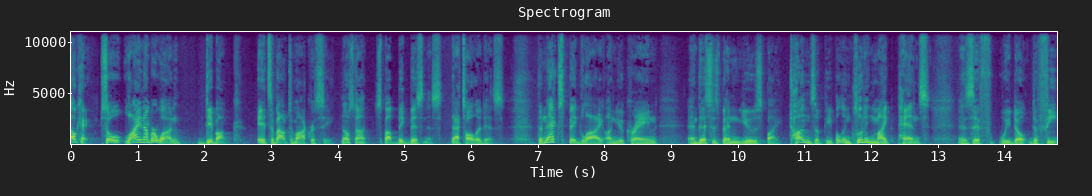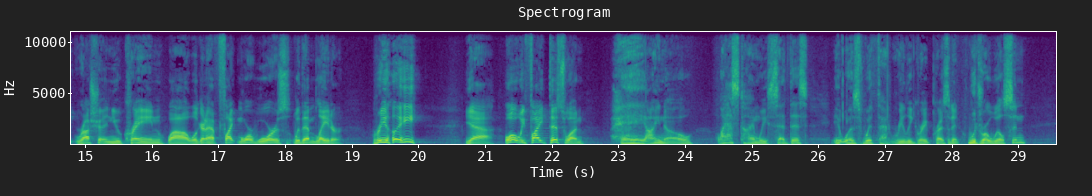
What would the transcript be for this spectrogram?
Okay, so lie number one debunk. It's about democracy. No, it's not. It's about big business. That's all it is. The next big lie on Ukraine, and this has been used by tons of people, including Mike Pence, as if we don't defeat Russia and Ukraine, wow, we're going to have to fight more wars with them later. Really? Yeah. Well, we fight this one. Hey, I know. Last time we said this, it was with that really great president, Woodrow Wilson.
